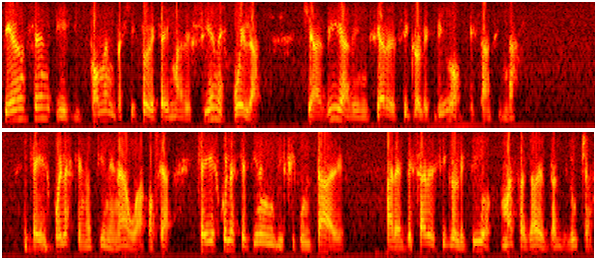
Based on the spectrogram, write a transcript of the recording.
Piensen y, y, tomen registro de que hay más de 100 escuelas que a día de iniciar el ciclo lectivo están sin gas que hay escuelas que no tienen agua, o sea, que hay escuelas que tienen dificultades para empezar el ciclo lectivo más allá del plan de lucha,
